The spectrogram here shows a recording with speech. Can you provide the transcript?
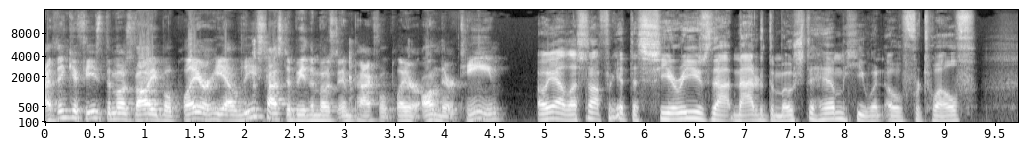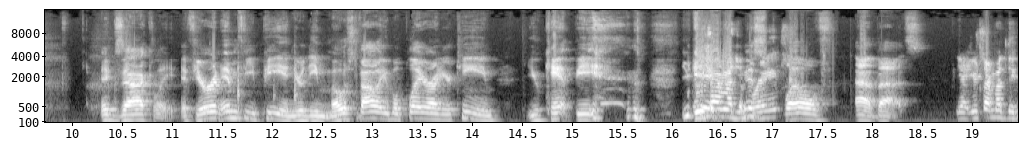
I think if he's the most valuable player, he at least has to be the most impactful player on their team. Oh yeah, let's not forget the series that mattered the most to him. He went 0 for 12. Exactly. If you're an MVP and you're the most valuable player on your team, you can't be you can't about the miss Braves? 12 at bats. yeah, you're talking about the,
